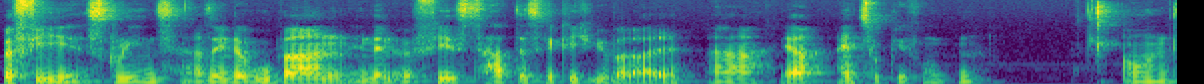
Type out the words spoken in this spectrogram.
Öffi-Screens. Also in der U-Bahn, in den Öffis hat es wirklich überall äh, ja, Einzug gefunden. Und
